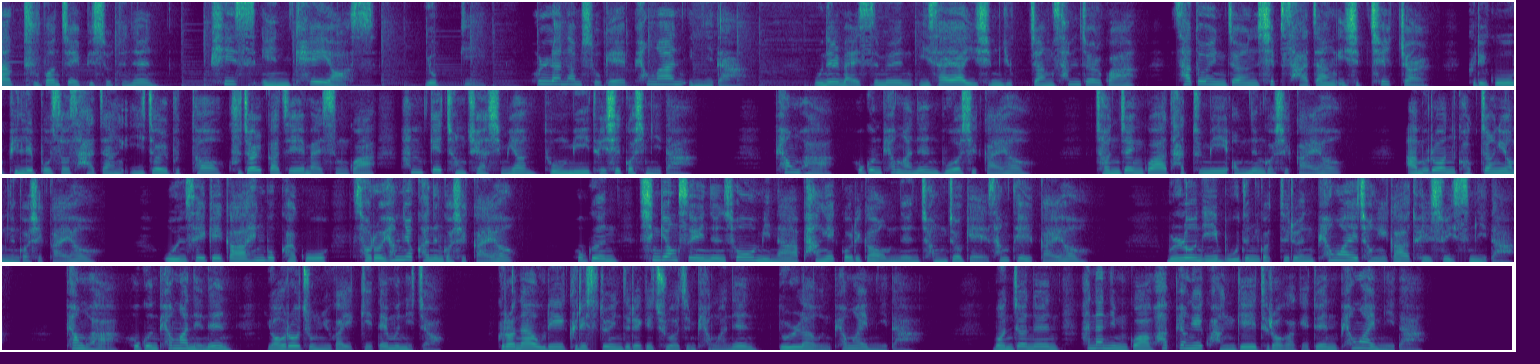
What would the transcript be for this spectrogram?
언락 두 번째 에피소드는 Peace in Chaos, 욥기, 혼란함 속의 평안입니다. 오늘 말씀은 이사야 26장 3절과 사도행전 14장 27절, 그리고 빌립보서 4장 2절부터 9절까지의 말씀과 함께 청취하시면 도움이 되실 것입니다. 평화 혹은 평안은 무엇일까요? 전쟁과 다툼이 없는 것일까요? 아무런 걱정이 없는 것일까요? 온 세계가 행복하고 서로 협력하는 것일까요? 혹은 신경 쓰이는 소음이나 방해거리가 없는 정적의 상태일까요? 물론 이 모든 것들은 평화의 정의가 될 수 있습니다. 평화 혹은 평안에는 여러 종류가 있기 때문이죠. 그러나 우리 그리스도인들에게 주어진 평화는 놀라운 평화입니다. 먼저는 하나님과 화평의 관계에 들어가게 된 평화입니다.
